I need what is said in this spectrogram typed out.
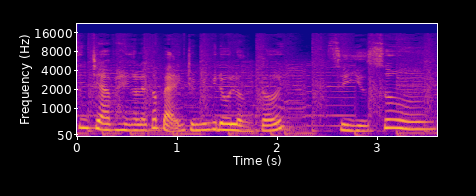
xin chào và hẹn gặp lại các bạn trong những video lần tới. See you soon!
